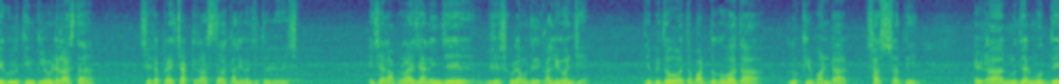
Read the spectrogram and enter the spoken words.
যেগুলো তিন কিলোমিটার রাস্তা, সেটা প্রায় চারটে রাস্তা কালীগঞ্জে তৈরি হয়েছে। এছাড়া আপনারা জানেন যে, বিশেষ করে আমাদের কালীগঞ্জে যে বিধবা ভাতা বার্ধক্য ভাতা লক্ষ্মীর ভাণ্ডার স্বাস্থ্যসাথী এটা নদীয়ার মধ্যে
